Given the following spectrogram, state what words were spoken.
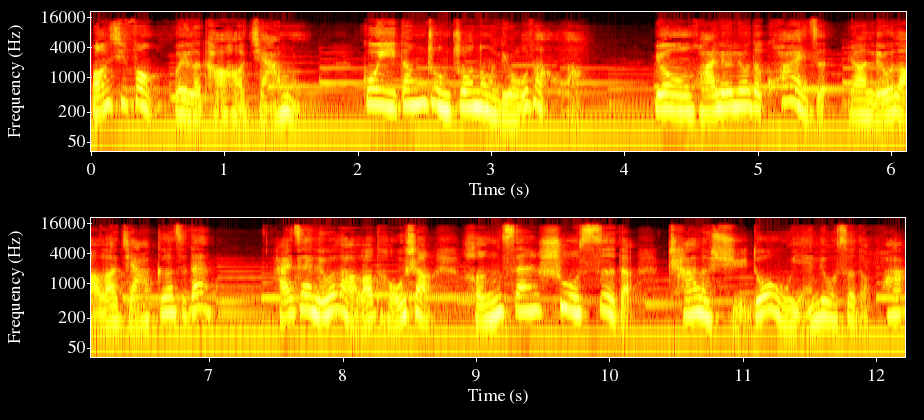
王熙凤为了讨好贾母，故意当众捉弄刘姥姥，用滑溜溜的筷子让刘姥姥夹鸽子蛋，还在刘姥姥头上横三竖四的插了许多五颜六色的花，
